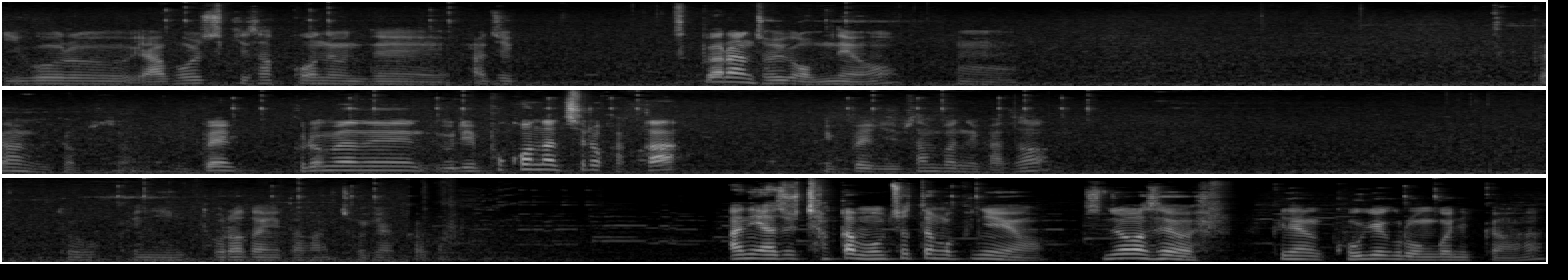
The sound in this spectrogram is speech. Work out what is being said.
이거를 야볼스키 사건은 근데 아직 특별한 저희가 없네요. 어. 특별한 그게 없어. 600 그러면은 우리 포커나 치러 갈까? 623번을 가서 또 괜히 돌아다니다가 저기 할까봐. 아니 아주 잠깐 멈췄던 것 뿐이에요. 진정하세요. 그냥 고객으로 온 거니까.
